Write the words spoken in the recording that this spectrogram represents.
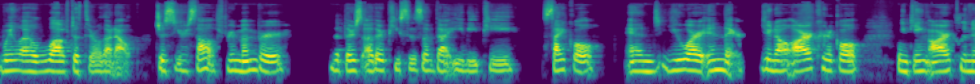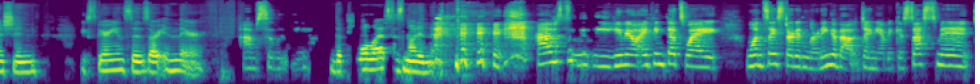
we love to throw that out just yourself remember that there's other pieces of that ebp cycle and you are in there. You know, our critical thinking, our clinician experiences are in there. Absolutely. The PLS is not in there. Absolutely. You know, I think that's why once I started learning about dynamic assessment,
